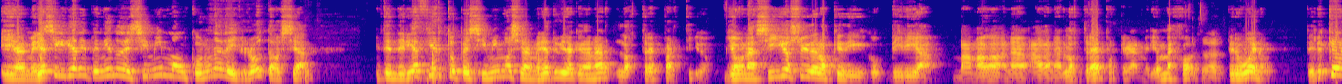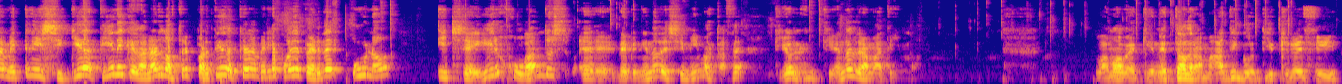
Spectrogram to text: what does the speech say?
el Almería seguiría dependiendo de sí mismo con una derrota. O sea, entendería cierto pesimismo si Almería tuviera que ganar los tres partidos. Y aún así yo soy de los que digo, diría, vamos a ganar, a ganar los tres porque el Almería es mejor. claro. Pero bueno, pero es que Almería ni siquiera tiene que ganar los tres partidos. Es que Almería puede perder uno y seguir jugando eh, dependiendo de sí mismo. Entonces, tío, no entiendo el dramatismo. Vamos a ver, ¿quién está dramático, tío? Quiero decir,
